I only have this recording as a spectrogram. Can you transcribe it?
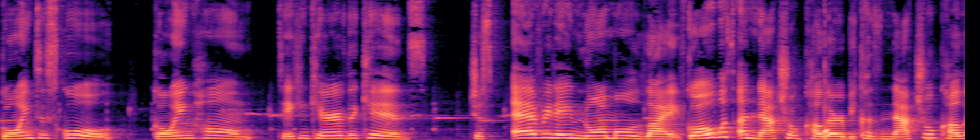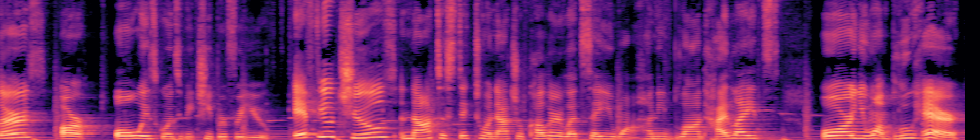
going to school, going home, taking care of the kids, just everyday normal life. Go with a natural color because natural colors are always going to be cheaper for you. If you choose not to stick to a natural color, let's say you want honey blonde highlights or you want blue hair,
